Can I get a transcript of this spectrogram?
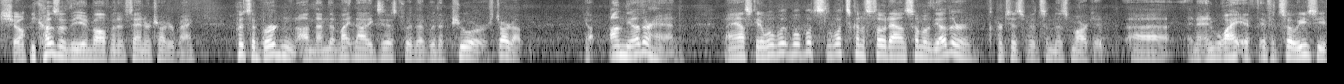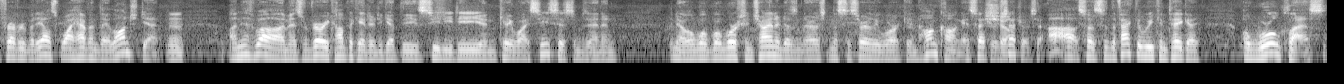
sure. because of the involvement of Standard Chartered Bank puts a burden on them that might not exist with a, with a pure startup. You know, on the other hand, I ask, you know, well, what's what's going to slow down some of the other participants in this market, uh, and, and why, if, if it's so easy for everybody else, why haven't they launched yet? Mm on this, well, I mean, it's very complicated to get these CDD and KYC systems in, and you know what, what works in China doesn't necessarily work in Hong Kong, et cetera, sure. et cetera. So, ah, so, so the fact that we can take a, a world-class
